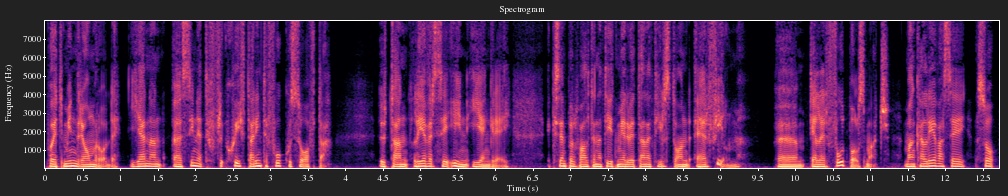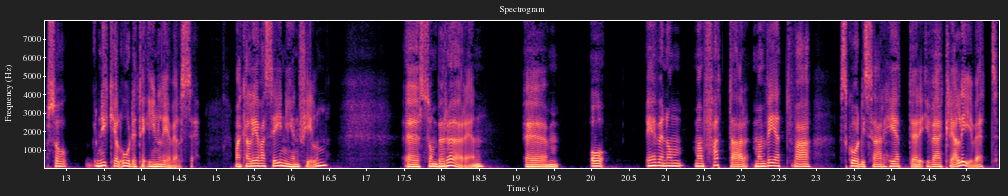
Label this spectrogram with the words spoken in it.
på ett mindre område. Hjärnan, eh, sinnet skiftar inte fokus så ofta, utan lever sig in i en grej. Exempel på alternativt medvetande tillstånd är film eh, eller fotbollsmatch. Man kan leva sig, så, så nyckelordet är inlevelse. Man kan leva sig in i en film eh, som berör en. Och även om man fattar, man vet vad skådisar heter i verkliga livet,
